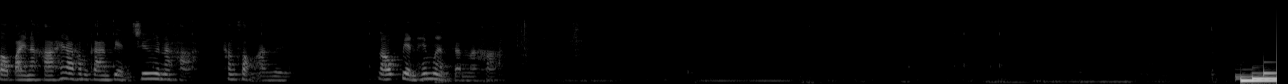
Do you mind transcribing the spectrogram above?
ต่อไปนะคะให้เราทำการเปลี่ยนชื่อนะคะ ทั้งสองอันเลย แล้วเปลี่ยนให้เหมือนกันนะคะค่ะ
